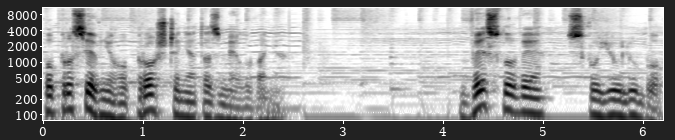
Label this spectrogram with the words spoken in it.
Попроси в нього прощення та змилування. Вислови свою любов.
